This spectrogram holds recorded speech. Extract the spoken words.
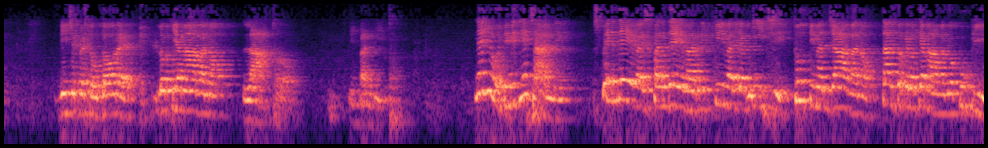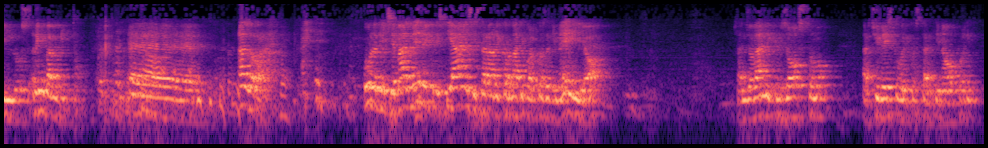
Dice questo autore, lo chiamavano latro, il bandito. Negli ultimi dieci anni spendeva, espandeva, arricchiva gli amici, tutti mangiavano, tanto che lo chiamavano pupillus, rimbambito. Eh, allora, uno dice, ma almeno i cristiani si saranno ricordati qualcosa di meglio? San Giovanni Crisostomo, arcivescovo di Costantinopoli,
